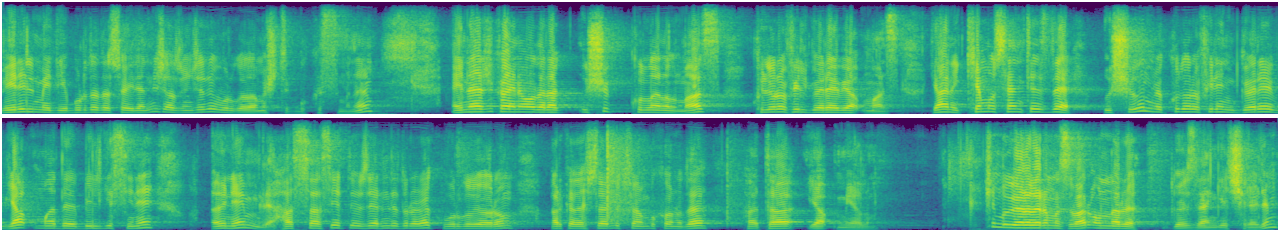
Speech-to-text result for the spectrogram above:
verilmediği burada da söylenmiş. Az önce de vurgulamıştık bu kısmını. Enerji kaynağı olarak ışık kullanılmaz. Klorofil görev yapmaz. Yani kemosentezde ışığın ve klorofilin görev yapmadığı bilgisini önemli, hassasiyetle üzerinde durarak vurguluyorum. Arkadaşlar lütfen bu konuda hata yapmayalım. Şimdi uyarılarımız var, onları gözden geçirelim.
